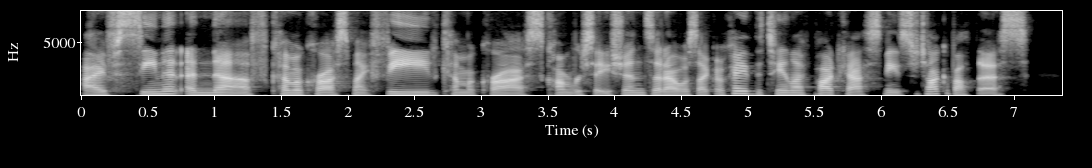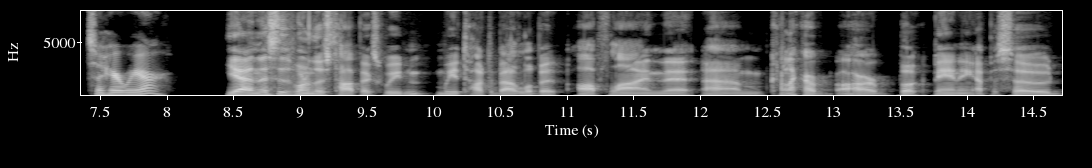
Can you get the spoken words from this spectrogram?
I've seen it enough come across my feed, come across conversations that I was like, okay, the Teen Life podcast needs to talk about this. So here we are. Yeah, and this is one of those topics we we talked about a little bit offline. That um, kind of like our our book banning episode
